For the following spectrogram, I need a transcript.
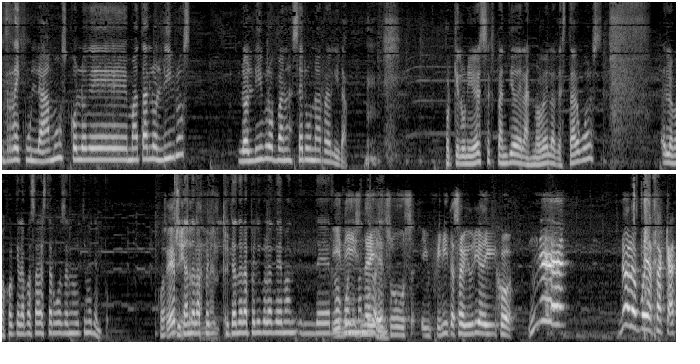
reculamos con lo de matar los libros, los libros van a ser una realidad. Porque el universo expandido de las novelas de Star Wars es lo mejor que le ha pasado a Star Wars en el último tiempo. Sí, quitando, las, quitando películas de, Man- de Y Disney en su infinita sabiduría dijo, "No, no lo voy a sacar.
